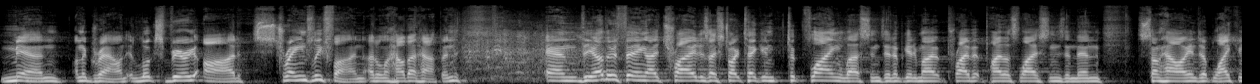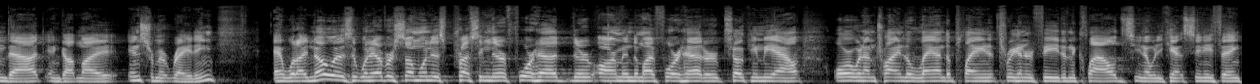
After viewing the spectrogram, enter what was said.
men on the ground. It looks very odd, strangely fun. I don't know how that happened. and the other thing I tried is I started taking took flying lessons, ended up getting my private pilot's license, and then somehow I ended up liking that and got my instrument rating. And what I know is that whenever someone is pressing their forehead, their arm into my forehead or choking me out, or when I'm trying to land a plane at 300 feet in the clouds, you know, when you can't see anything,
